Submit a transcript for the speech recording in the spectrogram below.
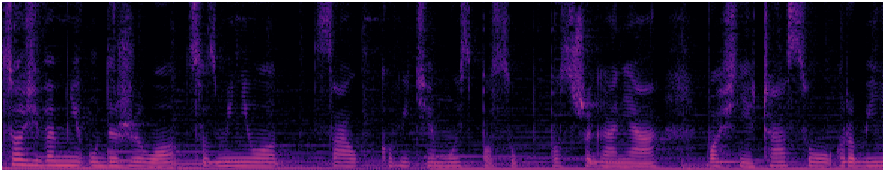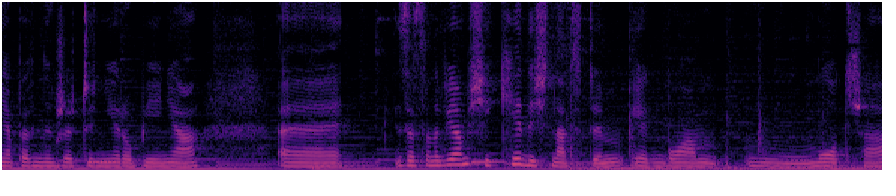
coś we mnie uderzyło, co zmieniło całkowicie mój sposób postrzegania właśnie czasu, robienia pewnych rzeczy, nie robienia. E, zastanawiałam się kiedyś nad tym, jak byłam mm, młodsza,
